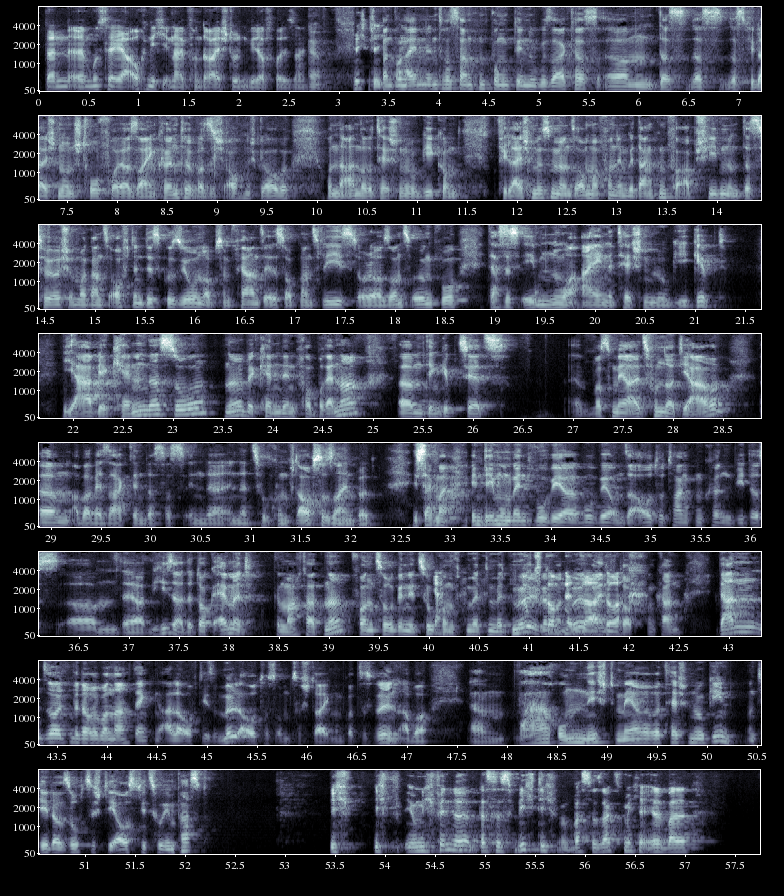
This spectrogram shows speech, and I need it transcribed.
dann äh, muss er ja auch nicht innerhalb von drei Stunden wieder voll sein. Ja. Richtig. Ich fand und einen interessanten Punkt, den du gesagt hast, ähm, dass das vielleicht nur ein Strohfeuer sein könnte, was ich auch nicht glaube, und eine andere Technologie kommt. Vielleicht müssen wir uns auch mal von dem Gedanken verabschieden, und das höre ich immer ganz oft in Diskussionen, ob es im Fernsehen ist, ob man es liest oder sonst irgendwo, dass es eben nur eine Technologie gibt. Ja, wir kennen das so, ne? wir kennen den Verbrenner, ähm, den gibt's jetzt was mehr als 100 Jahre. Ähm, aber wer sagt denn, dass das in der, in der Zukunft auch so sein wird? Ich sag mal, in dem Moment, wo wir, wo wir unser Auto tanken können, wie das ähm, der, wie hieß er, der Doc Emmett gemacht hat, ne? Von Zurück in die Zukunft ja. mit, mit Müll, wenn man Müll reintopfen kann. Dann sollten wir darüber nachdenken, alle auf diese Müllautos umzusteigen, um Gottes Willen. Aber ähm, warum nicht mehrere Technologien? Und jeder sucht sich die aus, die zu ihm passt. Ich, ich, und ich finde, das ist wichtig, was du sagst, Michael, weil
